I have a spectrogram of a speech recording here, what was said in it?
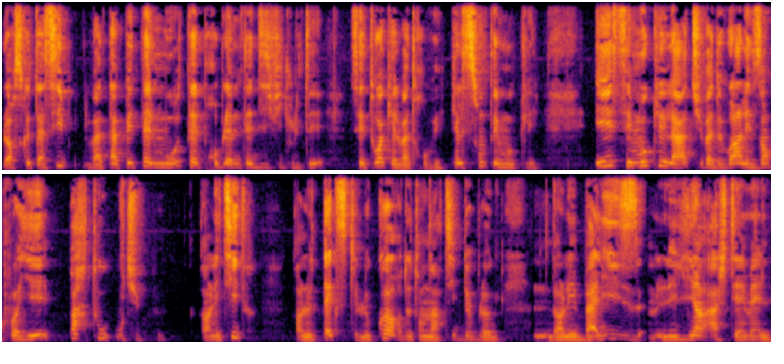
Lorsque ta cible va taper tel mot, tel problème, telle difficulté, c'est toi qu'elle va trouver. Quels sont tes mots-clés? Et ces mots-clés-là, tu vas devoir les employer partout où tu peux. Dans les titres, dans le texte, le corps de ton article de blog, dans les balises, les liens HTML.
